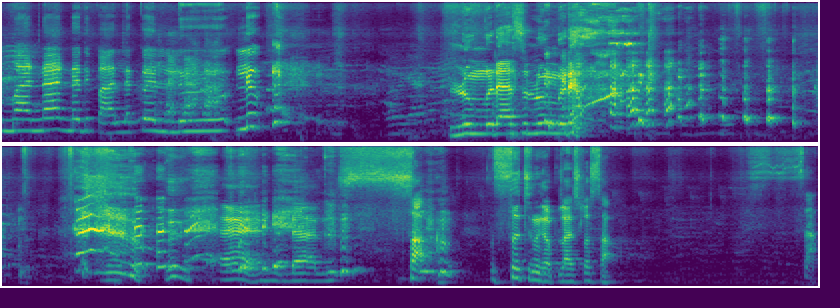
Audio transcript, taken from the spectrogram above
మా నాన్నది పాలకొల్లు. లుంగు డాన్స్ లుంగు డాన్స్ సా. వచ్చిందిగా లాస్ట్లో సా. సా.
